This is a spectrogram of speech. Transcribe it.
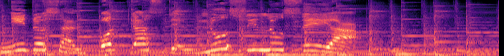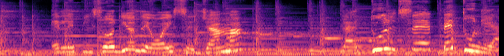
Bienvenidos al podcast de Lucy Lucía. El episodio de hoy se llama La Dulce Petunia.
